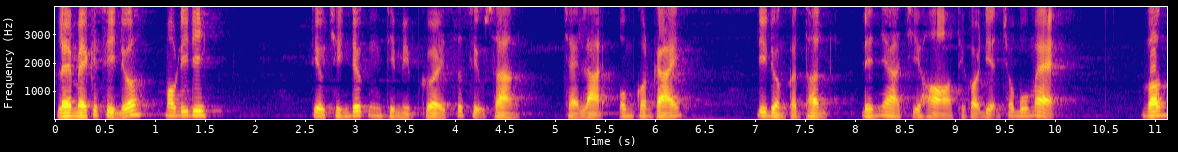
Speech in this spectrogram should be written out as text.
Lề mề cái gì nữa? Mau đi đi. Tiêu chính đức thì mỉm cười, rất dịu sàng, Chạy lại ôm con gái. Đi đường cẩn thận, Đến nhà chị họ thì gọi điện cho bố mẹ. Vâng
